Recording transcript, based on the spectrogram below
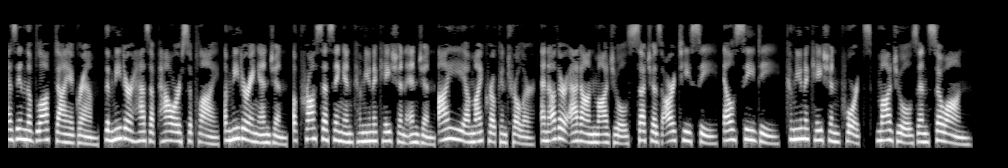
As in the block diagram, the meter has a power supply, a metering engine, a processing and communication engine i.e. a microcontroller, and other add-on modules such as RTC, LCD, communication ports, modules and so on.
